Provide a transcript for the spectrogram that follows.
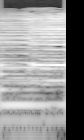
Oh.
